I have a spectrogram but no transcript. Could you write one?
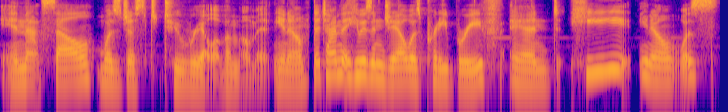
in that cell was just too real of a moment, you know? The time that he was in jail was pretty brief, and he, you know, was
